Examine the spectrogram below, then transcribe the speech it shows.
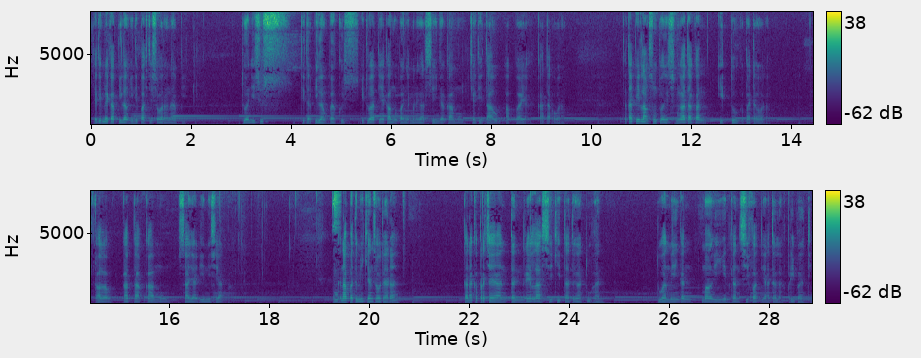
Jadi mereka bilang ini pasti seorang nabi. Tuhan Yesus tidak bilang bagus. Itu artinya kamu banyak mendengar sehingga kamu jadi tahu apa ya kata orang. Tetapi langsung Tuhan Yesus mengatakan itu kepada orang. Kalau kata kamu, saya ini siapa? Kenapa demikian saudara? Karena kepercayaan dan relasi kita dengan Tuhan, Tuhan menginginkan, menginginkan sifatnya adalah pribadi.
